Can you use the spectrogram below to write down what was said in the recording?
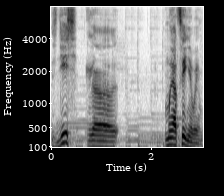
здесь э, мы оцениваем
